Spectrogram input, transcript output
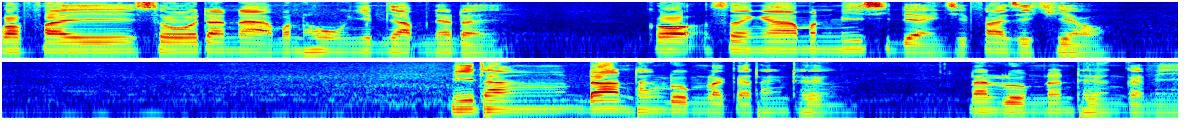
ว่าไฟโซด้านหน้ามันโหงยิบยับแนวใดก็สวยงามมันมีสีแดงสีฟ้าสีเขียว มีทั้งด้านทั้งรุมแล้วก็ทั้งเทิง ด้านรวมด้านเทิงก็มี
